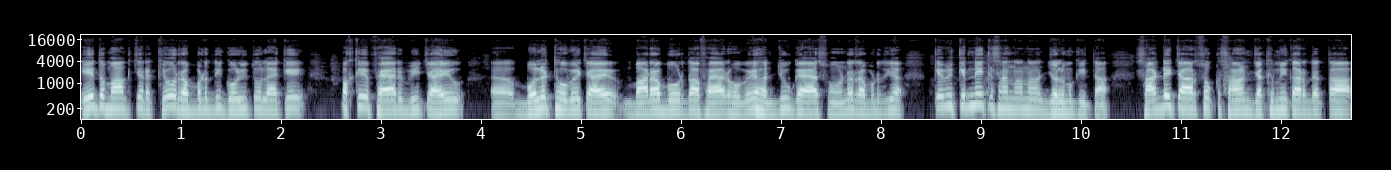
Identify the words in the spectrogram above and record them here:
ਇਹ ਦਿਮਾਗ 'ਚ ਰੱਖਿਓ, ਰਬੜ ਦੀ ਗੋਲੀ ਤੋਂ ਲੈ ਕੇ ਪੱਕੇ ਫਾਇਰ ਵੀ ਚਾਹੇ ਬੁਲਟ ਹੋਵੇ, ਚਾਹੇ 12 ਬੋਰ ਦਾ ਫਾਇਰ ਹੋਵੇ, ਹੰਝੂ, ਗੈਸ ਹੋਣ, ਰਬੜ ਦੀਆਂ ਕਿਵੇਂ, ਕਿੰਨੇ ਕਿਸਾਨਾਂ ਨਾਲ ਜ਼ੁਲਮ ਕੀਤਾ? 450 ਕਿਸਾਨ ਜ਼ਖਮੀ ਕਰ ਦਿੱਤਾ,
